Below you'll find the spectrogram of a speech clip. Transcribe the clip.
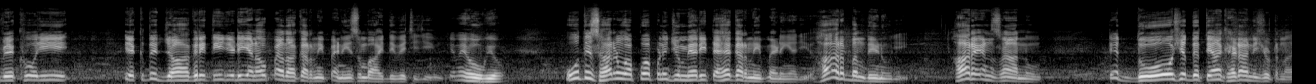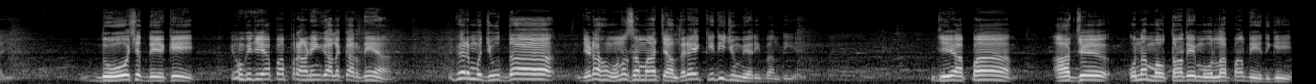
ਵੇਖੋ ਜੀ ਇੱਕ ਤੇ ਜਾਗ੍ਰਿਤੀ ਜਿਹੜੀ ਹੈ ਨਾ ਉਹ ਪੈਦਾ ਕਰਨੀ ਪੈਣੀ ਸਮਾਜ ਦੇ ਵਿੱਚ ਜੀ। ਕਿਵੇਂ ਹੋਊਗੀ ਉਹ? ਤੇ ਸਾਰਿਆਂ ਨੂੰ ਆਪੋ ਆਪਣੀ ਜ਼ਿੰਮੇਵਾਰੀ ਤੈਅ ਕਰਨੀ ਪੈਣੀ ਆ ਜੀ ਹਰ ਬੰਦੇ ਨੂੰ ਜੀ। ਹਰ ਇਨਸਾਨ ਨੂੰ ਤੇ ਦੋਸ਼ ਦਿੱਤਿਆਂ ਖੜਾ ਨਹੀਂ ਛੁੱਟਣਾ ਜੀ। ਦੋਸ਼ ਦੇ ਕੇ, ਕਿਉਂਕਿ ਜੇ ਆਪਾਂ ਪੁਰਾਣੀ ਗੱਲ ਕਰਦੇ ਆ ਤੇ ਫਿਰ ਮੌਜੂਦਾ ਜਿਹੜਾ ਹੁਣ ਸਮਾਂ ਚੱਲ ਰਿਹਾ, ਇਹ ਕਿਹਦੀ ਜ਼ਿੰਮੇਵਾਰੀ ਬਣਦੀ ਹੈ ਜੀ? ਜੇ ਆਪਾਂ ਅੱਜ ਉਹਨਾਂ ਮੌਤਾਂ ਦੇ ਮੁੱਲ ਆਪਾਂ ਦੇ ਦਈਏ,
